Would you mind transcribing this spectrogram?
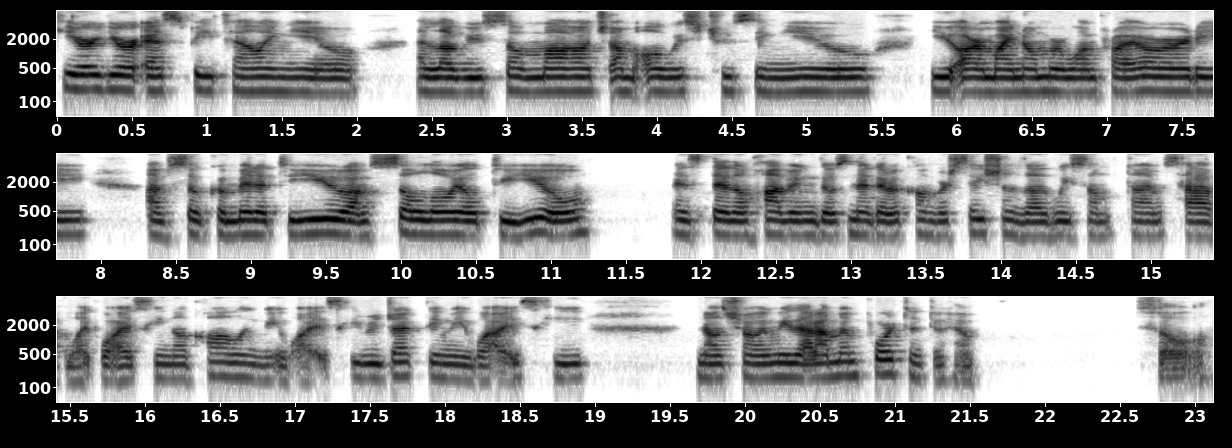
hear your sp telling you i love you so much. I'm always choosing you. You are my number one priority. I'm so committed to you. I'm so loyal to you instead of having those negative conversations that we sometimes have like why is he not calling me? Why is he rejecting me? Why is he not showing me that i'm important to him? So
